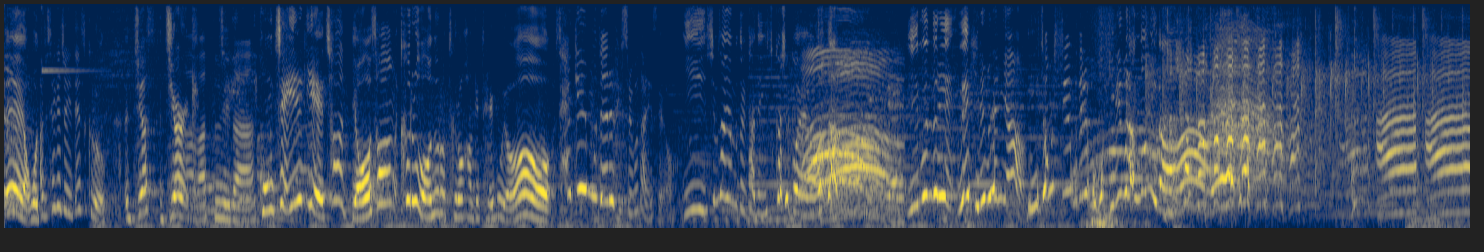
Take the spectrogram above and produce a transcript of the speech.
때 어, 아주 세계적인 댄스 크루 Just Jerk 맞습니다. 공채 1기의 첫 여성 크루원으로 들어가게 되고요. 세계 무대를 휩쓸고 다니세요. 이 심사위원분들 다들 익숙하실 거예요. 이분들이 왜 기립을 했냐? 리정 씨의 무대를 보고 기립을 한 겁니다. 아,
